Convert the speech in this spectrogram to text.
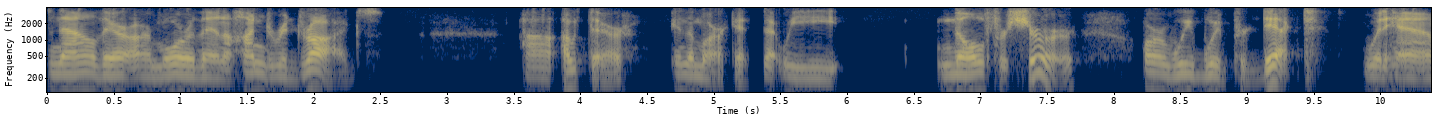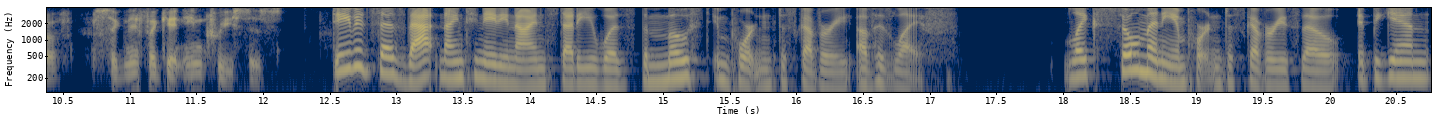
Now there are more than 100 drugs uh, out there in the market that we know for sure or we would predict would have significant increases. David says that 1989 study was the most important discovery of his life. Like so many important discoveries, though, it began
